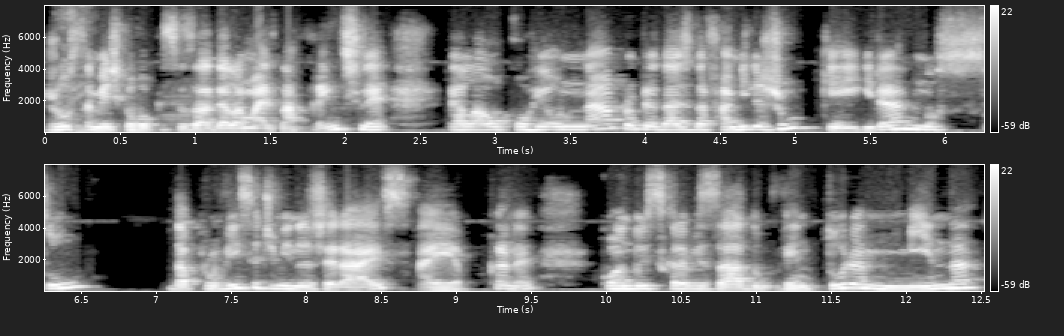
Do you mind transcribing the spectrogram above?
justamente Sim. que eu vou precisar dela mais na frente, né? Ela ocorreu na propriedade da família Junqueira, no sul da província de Minas Gerais, à época, né? Quando o escravizado Ventura Mina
